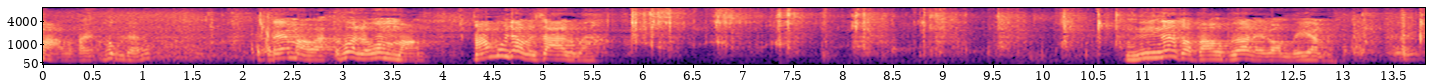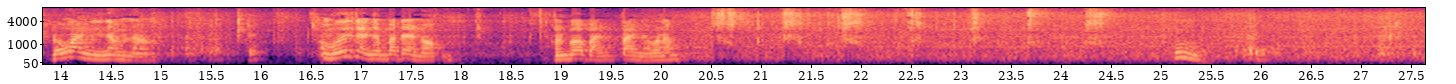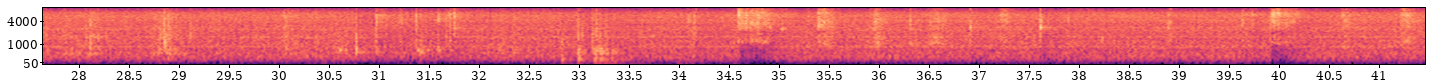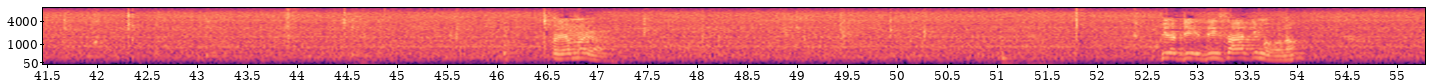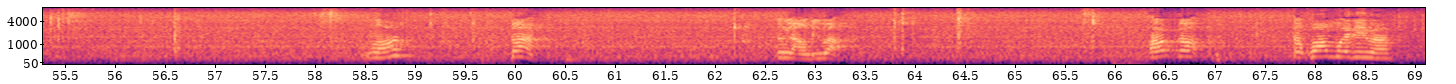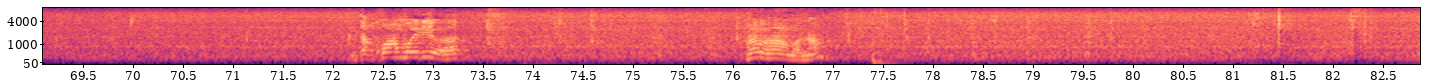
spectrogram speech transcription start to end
မှာပါဟုတ်တယ်အဲမှာပါအခုကလုံးဝမမောင်ငါမှုကြောက်လို့စားလို့ပါညီနဲ့ဆိုဘာကိုပြောရလဲတော့မေးရမယ်လုံးဝညီနဲ့မနာအမွေးတိုင်နဲ့ပတ်တဲ့နော်ဟန်ဘာပိုင်ပိုင်နေပါနော်อืม အရမရပြဒီဒီစားကြည့်မှာပေါ့နော်နော်တွန်းသူရောင်ဒီပါအော်တော့တခွားမွေးဒီပါတခွားမွေးဒီပါ 还有啥我呢。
